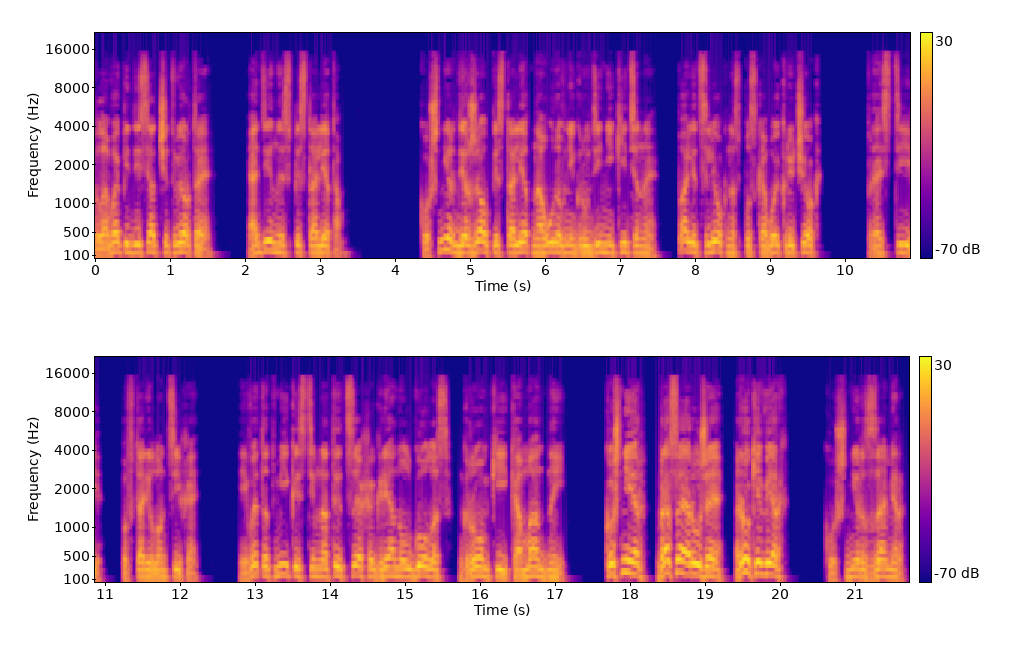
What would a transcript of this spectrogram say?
Глава 54. Один из пистолетом. Кушнир держал пистолет на уровне груди Никитина, палец лег на спусковой крючок. «Прости», — повторил он тихо. И в этот миг из темноты цеха грянул голос, громкий, командный. «Кушнир, бросай оружие! Руки вверх!» Кушнир замер,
